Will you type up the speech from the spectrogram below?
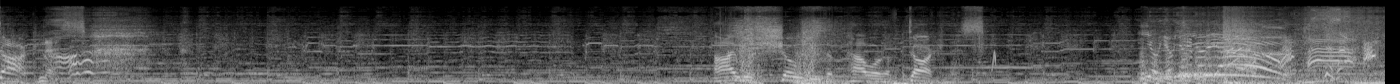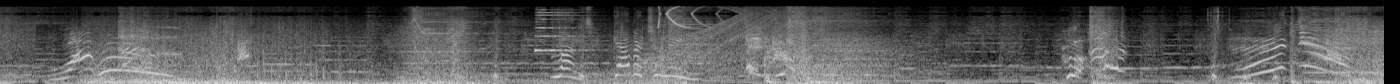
darkness! Uh. I will show you the power of darkness. Yo yo yo yo yo! yo! Wahoo! Light, gather to me.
